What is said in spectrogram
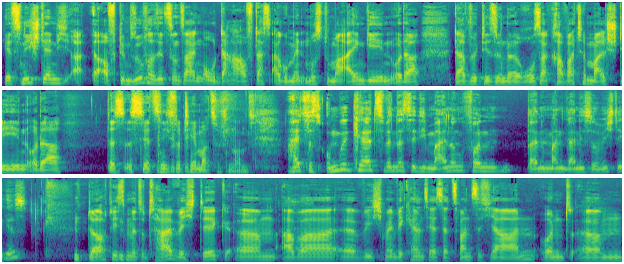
jetzt nicht ständig äh, auf dem Sofa sitzen und sagen, oh, da, auf das Argument musst du mal eingehen oder da wird dir so eine rosa Krawatte mal stehen oder das ist jetzt nicht so Thema zwischen uns. Heißt das umgekehrt, wenn das dir die Meinung von deinem Mann gar nicht so wichtig ist? Doch, die ist mir total wichtig. Ähm, aber äh, wie ich meine, wir kennen uns ja jetzt seit 20 Jahren und ähm,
